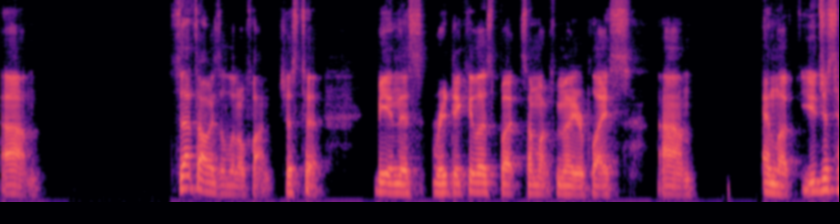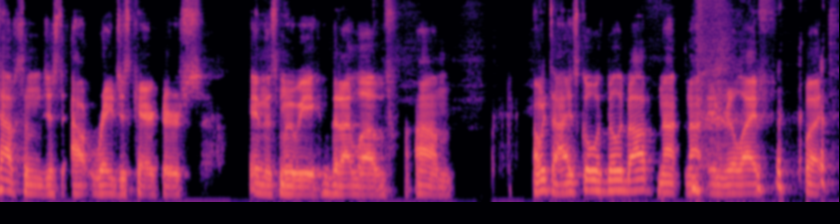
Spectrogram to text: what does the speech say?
um, so that's always a little fun just to be in this ridiculous but somewhat familiar place. Um, and look, you just have some just outrageous characters in this movie that I love. Um, I went to high school with Billy Bob, not not in real life, but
